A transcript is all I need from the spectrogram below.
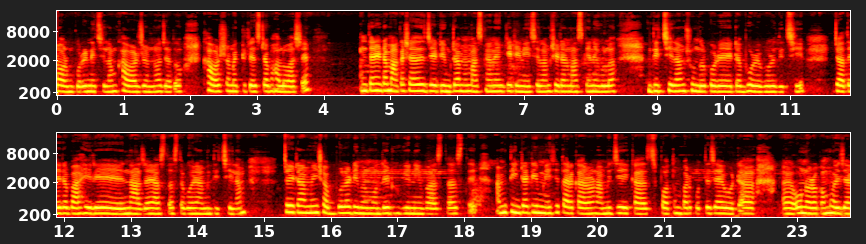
নরম করে নিয়েছিলাম খাওয়ার জন্য, যেহেতু খাওয়ার সময় একটু টেস্টটা ভালো আসে। দেন এটা মাখার সাথে যে ডিমটা আমি মাঝখানে কেটে নিয়েছিলাম, সেটার মাঝখানে এগুলো দিচ্ছিলাম, সুন্দর করে এটা ভরে ভরে দিচ্ছি। যাতে এটা বাহিরে না যায়, আস্তে আস্তে করে আমি দিচ্ছিলাম। তো এটা আমি সবগুলো ডিমের মধ্যে ঢুকিয়ে নিব আস্তে আস্তে। আমি তিনটা ডিম নিয়েছি, তার কারণ আমি যে কাজ প্রথমবার করতে যাই ওটা অন্যরকম হয়ে যায়,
